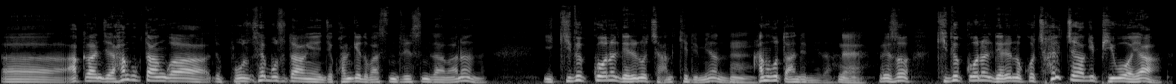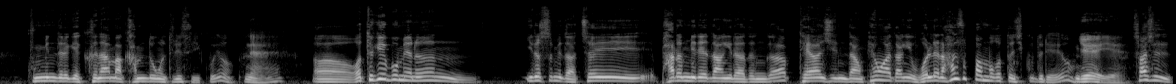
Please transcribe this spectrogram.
어, 아까 이제 한국당과 보수, 새보수당의 이제 관계도 말씀드렸습니다만은 이 기득권을 내려놓지 않게 되면 음. 아무것도 안 됩니다. 네. 그래서 기득권을 내려놓고 철저하게 비워야 국민들에게 그나마 감동을 드릴 수 있고요. 네. 어, 어떻게 보면은 이렇습니다. 저희 바른미래당이라든가 대한신당, 평화당이 원래는 한솥밥 먹었던 식구들이에요. 예, 예. 사실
